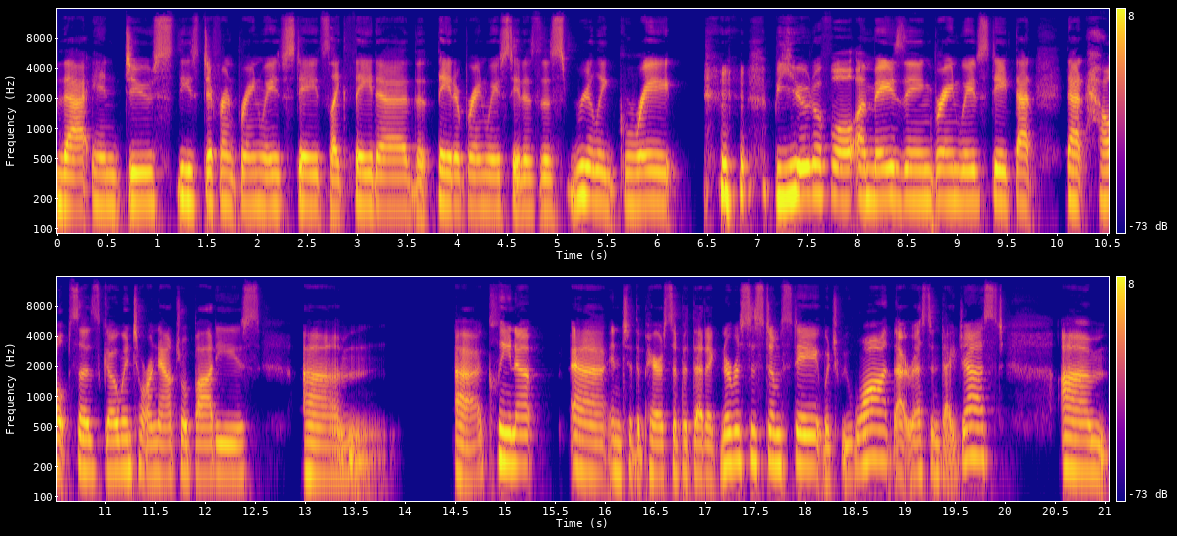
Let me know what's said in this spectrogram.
that induce these different brainwave states like theta the theta brainwave state is this really great beautiful amazing brainwave state that that helps us go into our natural bodies um uh clean up uh, into the parasympathetic nervous system state which we want that rest and digest um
